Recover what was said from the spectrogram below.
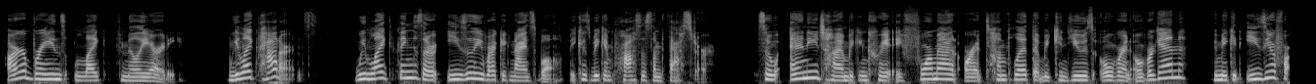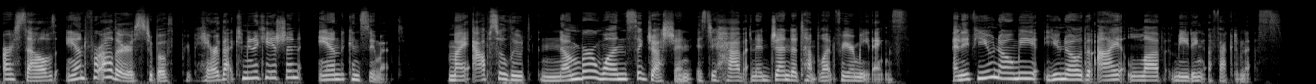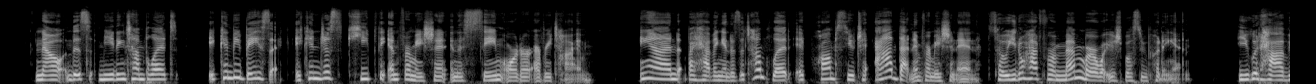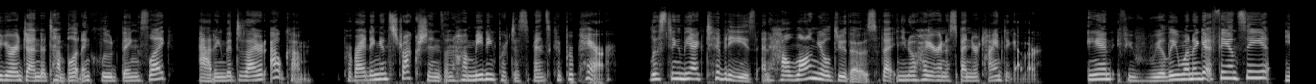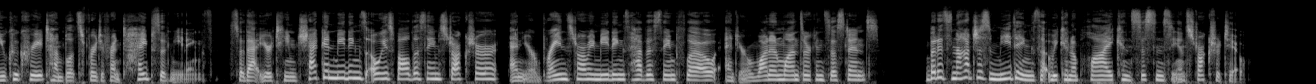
Our brains like familiarity. We like patterns. We like things that are easily recognizable because we can process them faster. So, anytime we can create a format or a template that we can use over and over again, we make it easier for ourselves and for others to both prepare that communication and consume it. My absolute number one suggestion is to have an agenda template for your meetings. And if you know me, you know that I love meeting effectiveness. Now, this meeting template, it can be basic. It can just keep the information in the same order every time. And by having it as a template, it prompts you to add that information in so you don't have to remember what you're supposed to be putting in. You could have your agenda template include things like adding the desired outcome, providing instructions on how meeting participants could prepare, listing the activities and how long you'll do those so that you know how you're going to spend your time together. And if you really want to get fancy, you could create templates for different types of meetings so that your team check in meetings always follow the same structure, and your brainstorming meetings have the same flow, and your one on ones are consistent. But it's not just meetings that we can apply consistency and structure to.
